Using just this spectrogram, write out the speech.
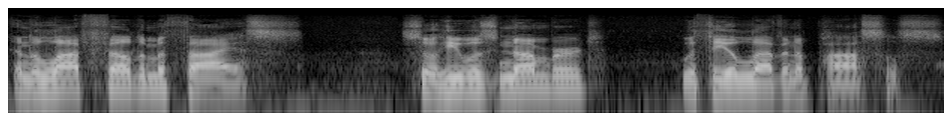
and the lot fell to Matthias. So he was numbered with the 11 apostles.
